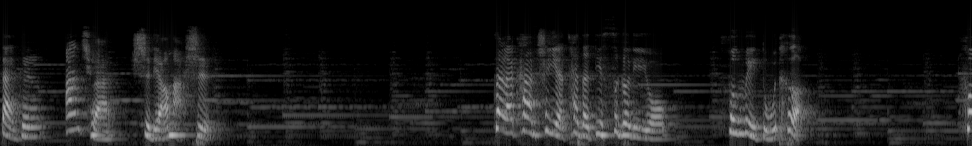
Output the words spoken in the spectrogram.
但跟安全是两码事。再来看吃野菜的第四个理由，风味独特。风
